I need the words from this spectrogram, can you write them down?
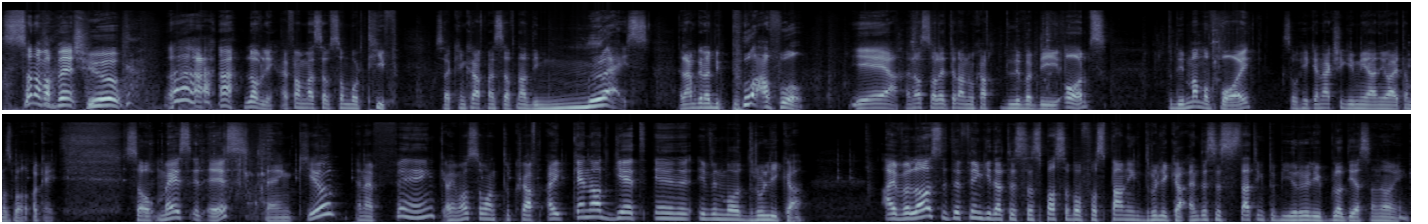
Son of a bitch, you! Ah, ah, lovely. I found myself some more teeth. So I can craft myself now the mace. And I'm gonna be powerful. Yeah, and also later on we have to deliver the orbs to the mammoth boy. So he can actually give me a new item as well. Okay. So mace it is. Thank you. And I think I also want to craft... I cannot get in even more Drulika. I've lost the thingy that is responsible for spawning Drulika. And this is starting to be really bloody as annoying.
